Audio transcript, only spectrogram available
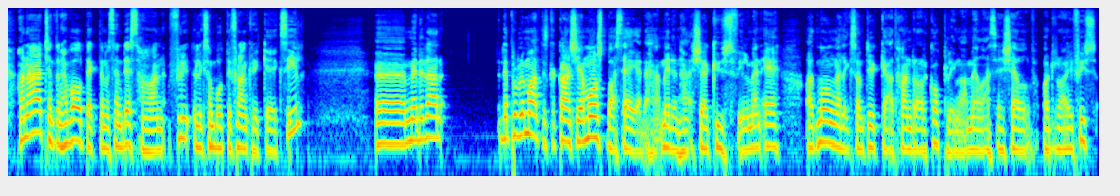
Han har erkänt den här våldtäkten och sen dess har han flytt, liksom bott i Frankrike i exil. Eh, men det där det problematiska kanske, jag måste bara säga det här med den här Jacques-filmen, är att många liksom tycker att han drar kopplingar mellan sig själv och Dreyfus.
